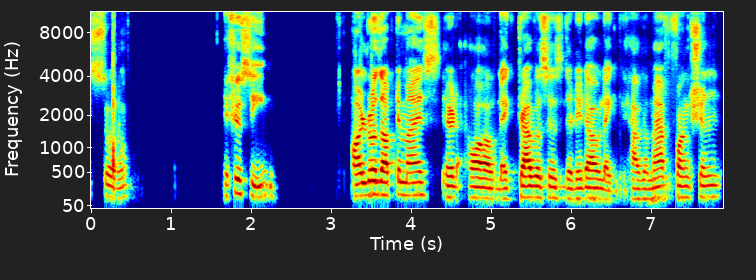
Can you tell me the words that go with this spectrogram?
So if you see all rows optimized it uh, like traverses the data like have a map function.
